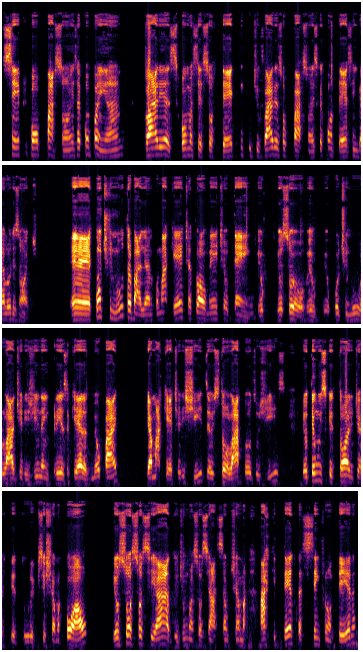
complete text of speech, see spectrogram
sempre com ocupações, acompanhando várias, como assessor técnico de várias ocupações que acontecem em Belo Horizonte. É, continuo trabalhando com maquete. Atualmente eu tenho, eu, eu sou, eu, eu continuo lá dirigindo a empresa que era do meu pai, que é a Maquete Aristides. Eu estou lá todos os dias. Eu tenho um escritório de arquitetura que se chama Coal. Eu sou associado de uma associação que chama Arquitetas Sem Fronteira.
